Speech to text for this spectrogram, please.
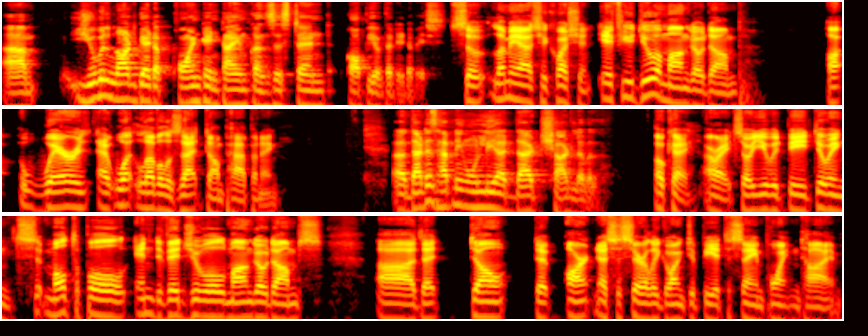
um, you will not get a point in time consistent copy of the database. So let me ask you a question. If you do a Mongo dump, uh, where is- at what level is that dump happening? Uh, that is happening only at that shard level. Okay, all right. So you would be doing s- multiple individual Mongo dumps uh, that don't that aren't necessarily going to be at the same point in time.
